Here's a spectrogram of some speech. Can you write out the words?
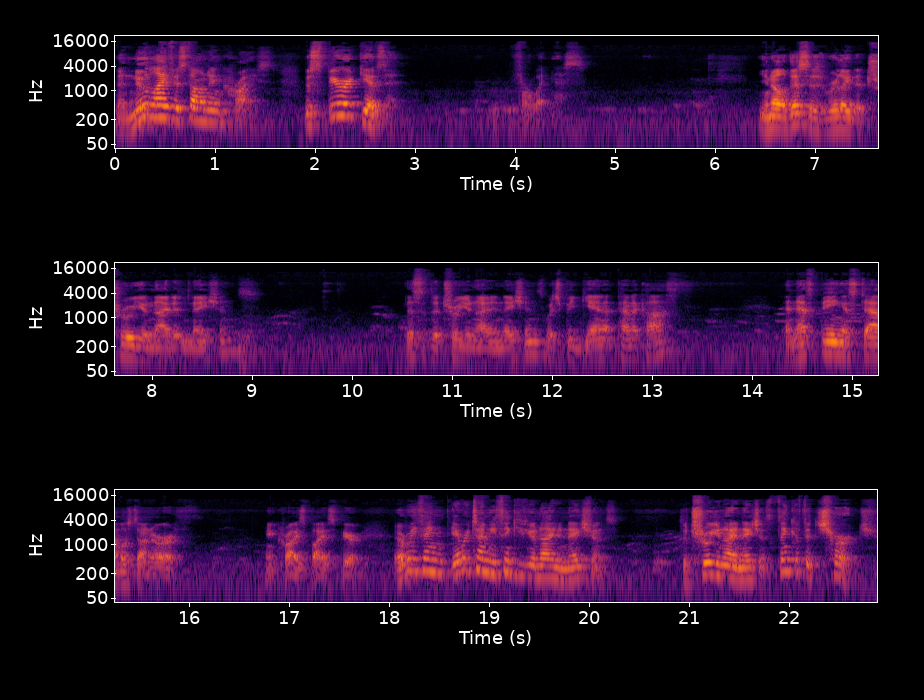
The new life is found in Christ. The Spirit gives it for witness. You know, this is really the true United Nations. This is the true United Nations, which began at Pentecost. And that's being established on earth in Christ by His Spirit. Everything, every time you think of United Nations, the true United Nations, think of the church.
